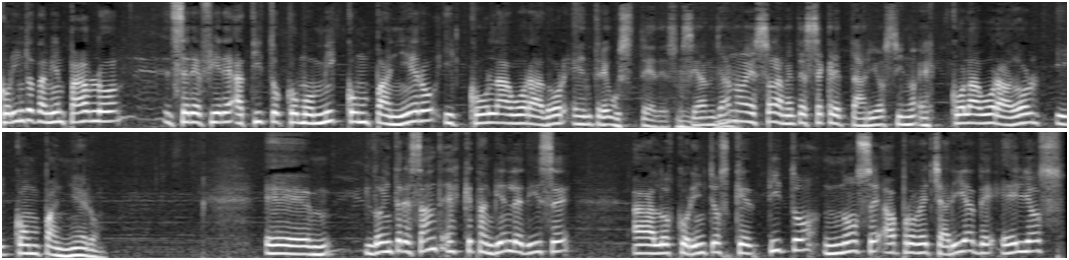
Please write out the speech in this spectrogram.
Corinto también Pablo se refiere a Tito como mi compañero y colaborador entre ustedes. O sea, ya no es solamente secretario, sino es colaborador y compañero. lo interesante es que también le dice a los corintios que Tito no se aprovecharía de ellos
